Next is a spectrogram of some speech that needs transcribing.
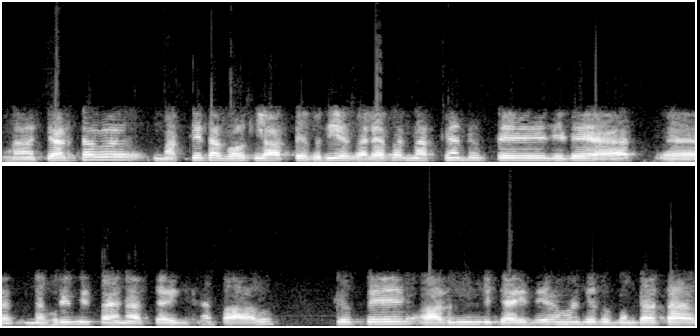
ਹਾਂ। ਚੜ ਸਾਹਿਬ ਨਾਕੇ ਤਾਂ ਬਹੁਤ ਲਾਤੇ ਵਧੀਆ ਗੱਲ ਹੈ ਪਰ ਨਾਕਿਆਂ ਦੇ ਉੱਤੇ ਜਿਹੜੇ ਆ ਨਫਰੀ ਵੀ ਪੈਣਾ ਚਾਹੀਦੀ ਨਾ ਭਾਵ ਕਿ ਉੱਤੇ ਆਦਮੀ ਵੀ ਚਾਹੀਦੇ ਹੁਣ ਜਦੋਂ ਬੰਦਾ ਤਾਂ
